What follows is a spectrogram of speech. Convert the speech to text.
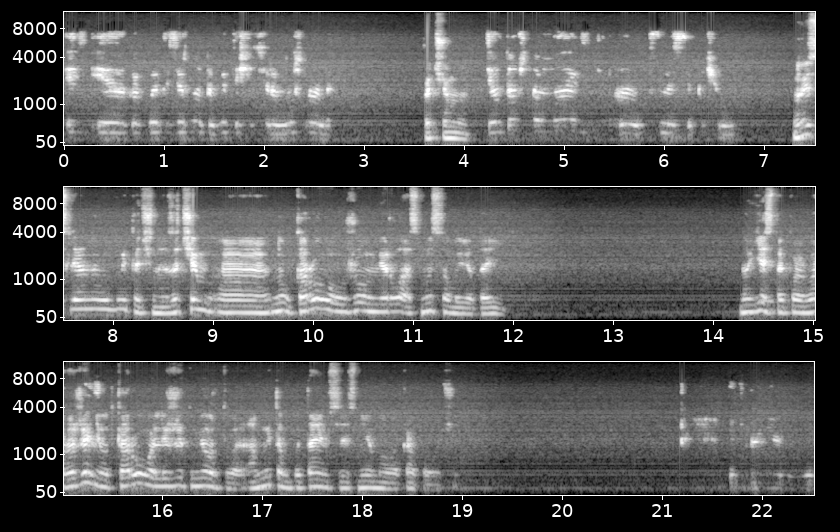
э, как бы это зерно-то вытащить все равно ж надо. Почему? Дело в том, что мы, а, в смысле, почему? Но если оно убыточное, зачем, э, ну, корова уже умерла, смысл ее доить? Ну, есть такое выражение, вот корова лежит мертвая, а мы там пытаемся с нее молока получить. Это понятно. Вы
